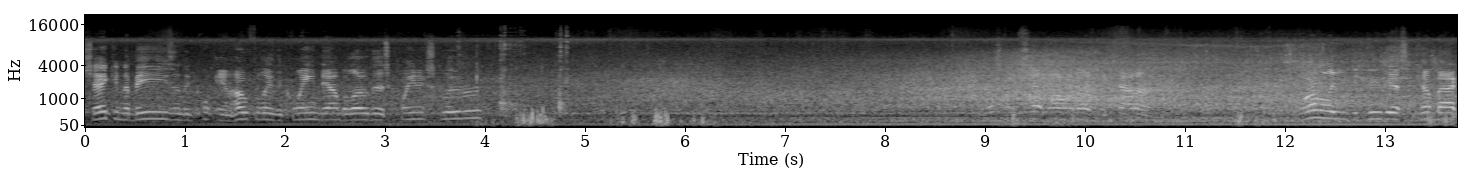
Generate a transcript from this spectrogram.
shaken the bees and, the, and hopefully the queen down below this queen excluder. This one's set long enough to kind of, normally you could do this and come back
